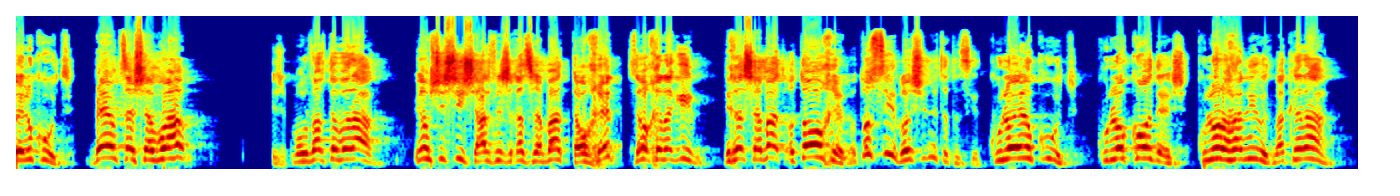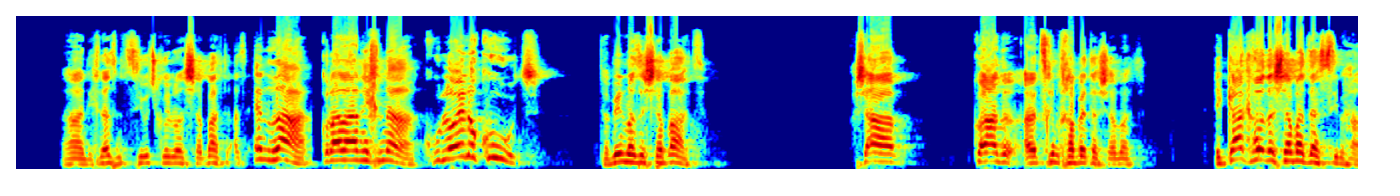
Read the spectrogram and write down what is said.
אלוקות. באמצע השבוע מעורבב טוב ורע. יום שישי, שעה לפני שנכנס שבת, אתה אוכל? זה אוכל רגיל. נכנס שבת, אותו אוכל, אותו סיר, לא שינית את הסיר. כולו אלוקות, כולו קודש, כולו רהניות, מה קרה? אה, נכנס מציאות שקוראים לה שבת, אז אין רע, כל הרע נכנע, כולו אלוקות. תבין מה זה שבת. עכשיו, כל האדם צריכים לכבד את השבת. עיקר כבוד השבת זה השמחה.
